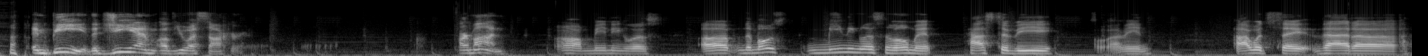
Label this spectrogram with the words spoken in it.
and be the GM of U.S. Soccer? Armand. Oh, meaningless. Uh, the most meaningless moment has to be, I mean, I would say that uh,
